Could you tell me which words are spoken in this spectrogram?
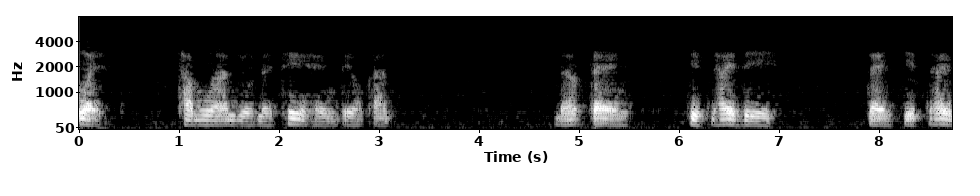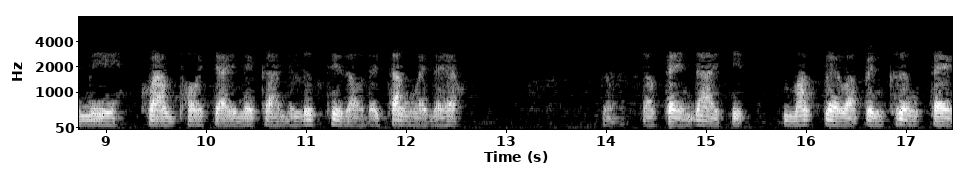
ด้วยทำงานอยู่ในที่แห่งเดียวกัน แล้วแต่งจิตให้ดี แต่งจิตให้มีความพอใจในการระลึกที่เราได้ตั้งไว้แล้ว เราแต่งได้จิต มักแปลว่าเป็นเครื่องแต่ง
